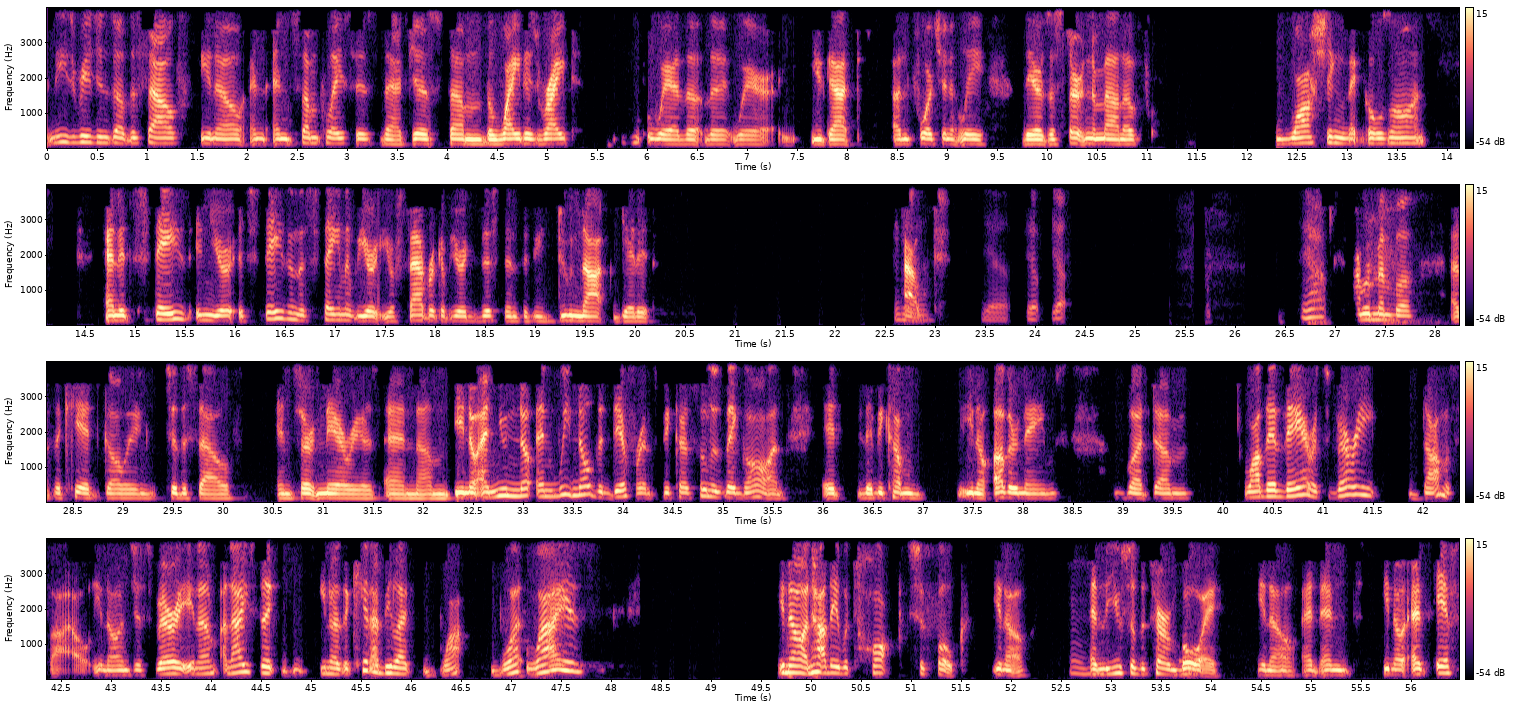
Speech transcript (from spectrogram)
In these regions of the South, you know, and, and some places that just um, the white is right, where the, the where you got unfortunately there's a certain amount of washing that goes on, and it stays in your it stays in the stain of your your fabric of your existence if you do not get it Yeah. out. Yeah. Yep. Yep. Yep. I remember as a kid going to the South in certain areas and um you know and you know and we know the difference because as soon as they're gone it they become you know other names but um while they're there it's very domicile you know and just very you know and i used to you know as a kid i'd be like what what why is you know and how they would talk to folk you know Mhm. and the use of the term boy you know and and you know as if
